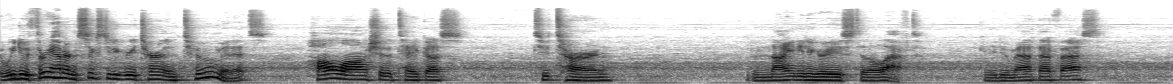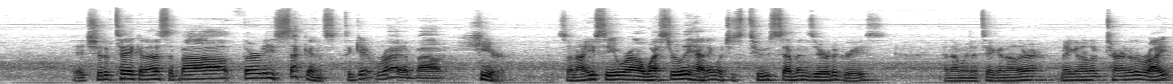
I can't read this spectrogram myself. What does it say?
we do 360 degree turn in two minutes, how long should it take us to turn 90 degrees to the left? Can you do math that fast? It should have taken us about 30 seconds to get right about here. So now you see we're on a westerly heading, which is 270 degrees. And I'm going to take another, make another turn to the right.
